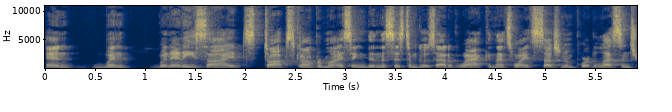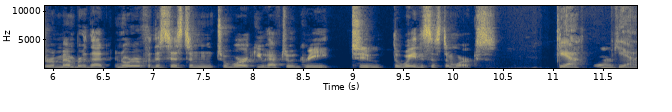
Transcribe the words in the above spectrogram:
And when when any side stops compromising, then the system goes out of whack. And that's why it's such an important lesson to remember that in order for the system to work, you have to agree to the way the system works. Yeah, yeah,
